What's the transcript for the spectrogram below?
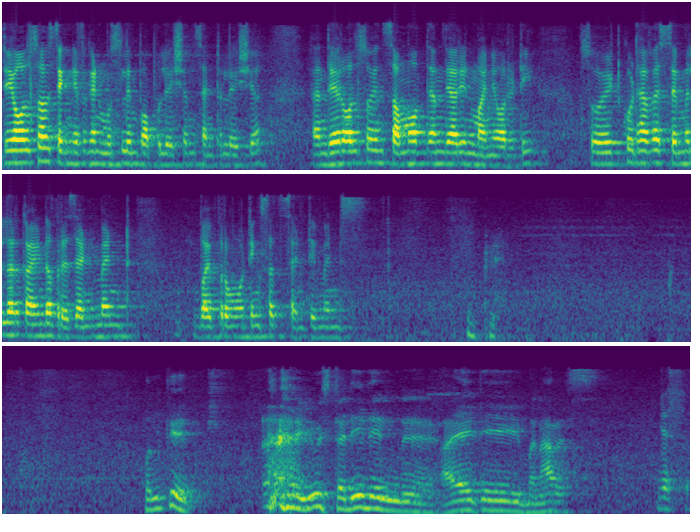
they also have significant Muslim population, Central Asia, and they're also in some of them they are in minority. So it could have a similar kind of resentment by promoting such sentiments. Okay. Pulkit, you studied in uh, IIT Banaras, Yes, sir.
